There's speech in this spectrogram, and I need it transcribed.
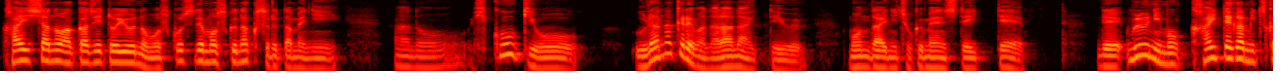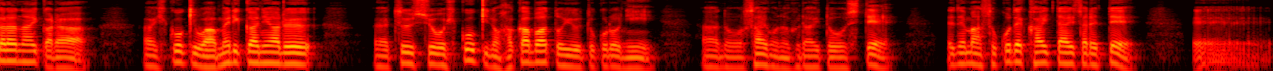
会社の赤字というのを少しでも少なくするためにあの飛行機を売らなければならないっていう問題に直面していってで売るにも買い手が見つからないから飛行機はアメリカにある通称飛行機の墓場というところにあの最後のフライトをしてでまあそこで解体されて、え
